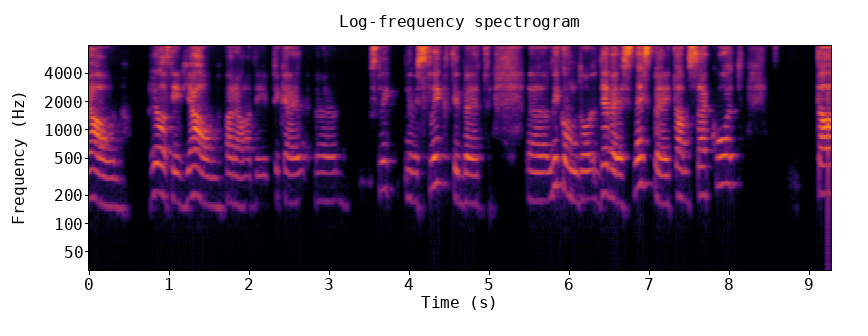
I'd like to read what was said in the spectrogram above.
jauna, relatīvi jauna parādība. Tikai uh, slikti, nevis slikti, bet uh, likumdevējs nespēja tam sekot, tā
